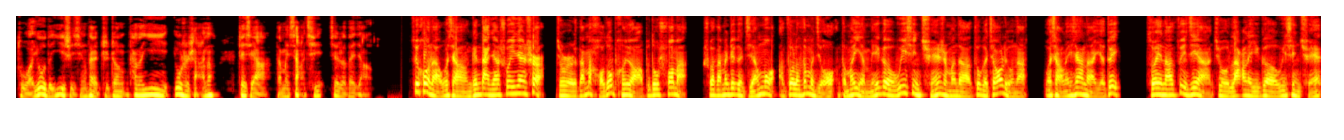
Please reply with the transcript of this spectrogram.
左右的意识形态之争，它的意义又是啥呢？这些啊，咱们下期接着再讲。最后呢，我想跟大家说一件事儿，就是咱们好多朋友啊，不都说嘛，说咱们这个节目啊做了这么久，怎么也没个微信群什么的做个交流呢？我想了一下呢，也对，所以呢，最近啊就拉了一个微信群，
